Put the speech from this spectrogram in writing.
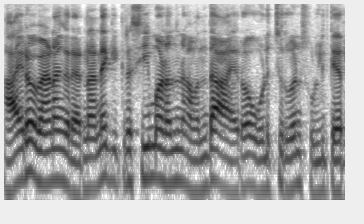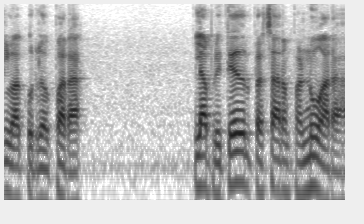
ஆயிரம் ரூபா வேணாங்கிறாரு. நான் அன்னைக்கு இருக்கிற சீமான் வந்து நான் வந்து ஆயிரம் ரூபா ஒழிச்சிருவேன்னு சொல்லி தேர்தல் வாக்குறுதி வைப்பாரா? இல்லை அப்படி தேர்தல் பிரச்சாரம் பண்ணுவாரா?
